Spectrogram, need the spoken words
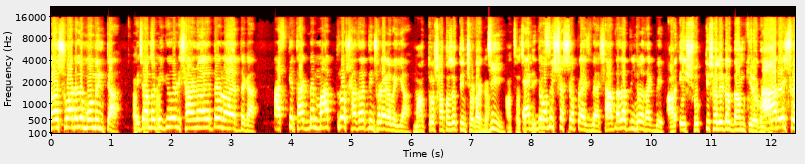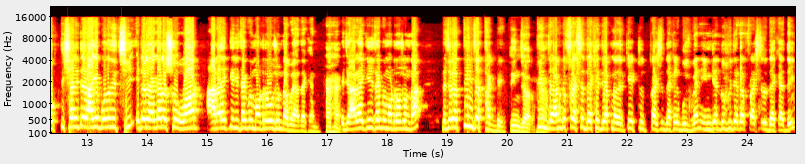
নয়শো ওয়াট হলো মোমেন্টটা এটা আচ্ছা, আমরা আচ্ছা। বিক্রি করি সাড়ে নয় হাজার টাকা নয় হাজার টাকা। আজকে থাকবে মাত্র সাত হাজার তিনশো টাকা ভাইয়া। মাত্র সাত হাজার তিনশো টাকা? জি আচ্ছা আচ্ছা একদম অবিশ্বাস্য প্রাইস ভাইয়া সাত হাজার তিনশো টাকা থাকবে। আর এই শক্তিশালীটার দাম কীরকম আর এই শক্তিশালীটার আগে বলে দিচ্ছি এটা এগারোশো ওয়াট আড়াই কেজি থাকবে মোটর ওজনটা ভাইয়া দেখেন। হ্যাঁ হ্যাঁ। এই যে আড়াই কেজি থাকবে মোটর ওজনটা যেটা তিন চার থাকবে। তিন জার তিন চার আমি একটু প্রাইসটা দেখে দিই আপনাদেরকে একটু প্রাইসটা দেখলে বুঝবেন। ইন্ডিয়ান রুপিতে এটা প্রাইসটা দেখা দিই।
